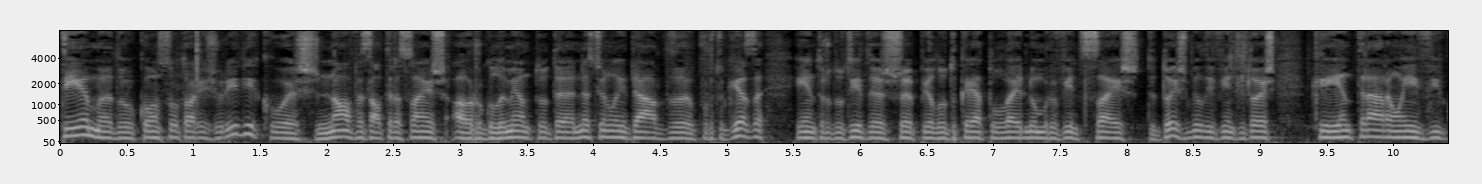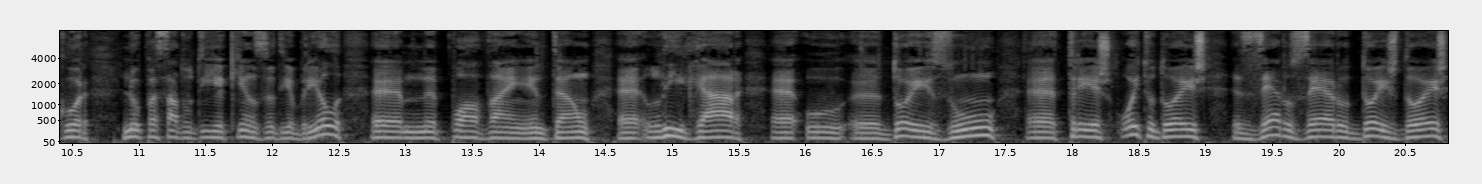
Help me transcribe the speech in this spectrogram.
tema do consultório jurídico, as novas alterações ao regulamento da nacionalidade portuguesa, introduzidas pelo Decreto-Lei número 26 de 2022, que entraram em vigor no passado dia 15 de abril, eh, podem então ligar o 21 382 0022,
